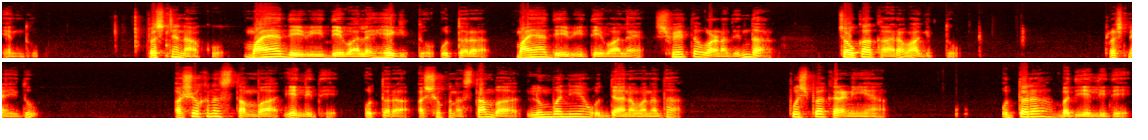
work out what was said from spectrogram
ಎಂದು. ಪ್ರಶ್ನೆ ನಾಲ್ಕು, ಮಾಯಾದೇವಿ ದೇವಾಲಯ ಹೇಗಿತ್ತು? ಉತ್ತರ, ಮಾಯಾದೇವಿ ದೇವಾಲಯ ಶ್ವೇತವರ್ಣದಿಂದ ಚೌಕಾಕಾರವಾಗಿತ್ತು. ಪ್ರಶ್ನೆ ಐದು ಅಶೋಕನ ಸ್ತಂಭ ಎಲ್ಲಿದೆ? ಉತ್ತರ, ಅಶೋಕನ ಸ್ತಂಭ ಲುಂಬನಿಯ ಉದ್ಯಾನವನದ ಪುಷ್ಪಕರಣಿಯ ಉತ್ತರ ಬದಿಯಲ್ಲಿದೆ.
